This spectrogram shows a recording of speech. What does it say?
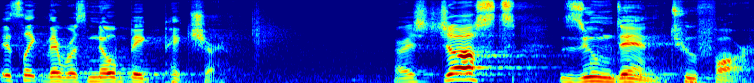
It's like there was no big picture. Right? It's just zoomed in too far.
